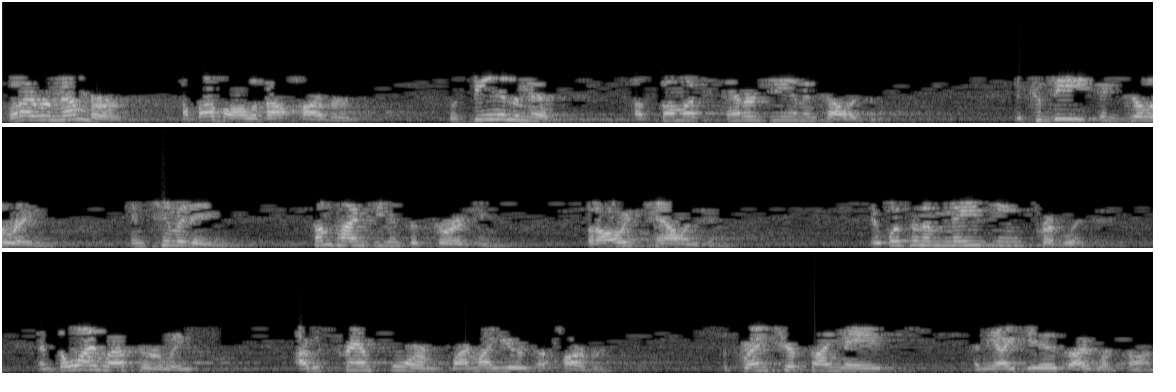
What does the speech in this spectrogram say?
What I remember above all about Harvard was being in the midst of so much energy and intelligence. It could be exhilarating, intimidating, sometimes even discouraging, but always challenging. It was an amazing privilege. And though I left early, I was transformed by my years at Harvard, the friendships I made, and the ideas I worked on.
